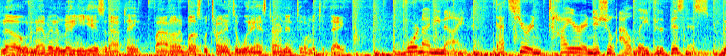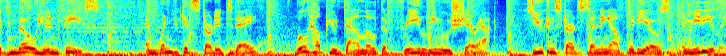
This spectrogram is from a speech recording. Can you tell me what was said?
No, never in a million years that I think 500 bucks would turn into what it has turned into today. $4.99. That's your entire initial outlay for the business with no hidden fees. And when you get started today, we'll help you download the free Limu Share app so you can start sending out videos immediately.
